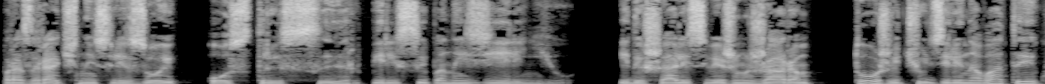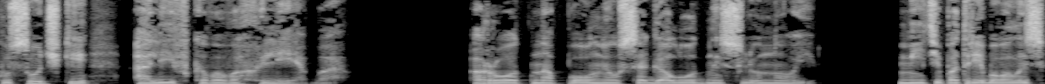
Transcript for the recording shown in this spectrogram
прозрачной слезой острый сыр, пересыпанный зеленью, и дышали свежим жаром тоже чуть зеленоватые кусочки оливкового хлеба. Рот наполнился голодной слюной. Мите потребовалась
